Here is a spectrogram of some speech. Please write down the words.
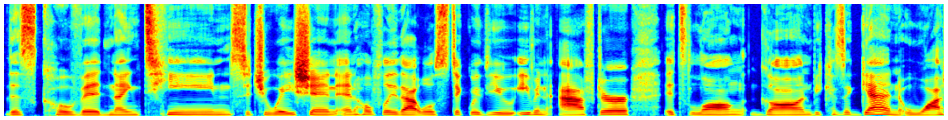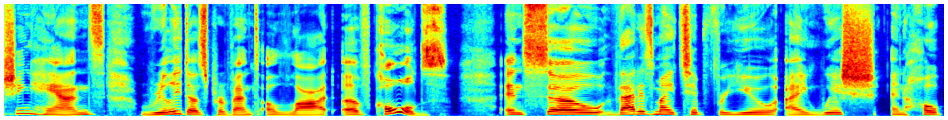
this COVID-19 situation and hopefully that will stick with you even after it's long gone because again, washing hands really does prevent a lot of colds. And so that is my tip for you. I wish and hope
